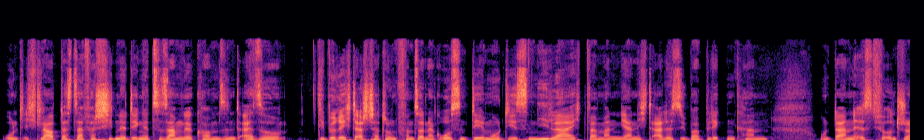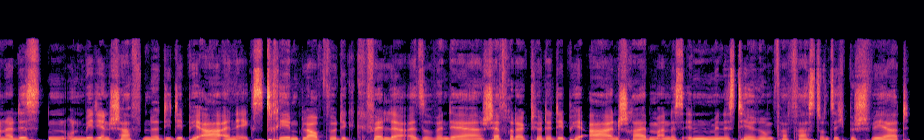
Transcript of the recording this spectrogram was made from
Und ich glaube, dass da verschiedene Dinge zusammengekommen sind. Also die Berichterstattung von so einer großen Demo, die ist nie leicht, weil man ja nicht alles überblicken kann. Und dann ist für uns Journalisten und Medienschaffende die DPA eine extrem glaubwürdige Quelle. Also wenn der Chefredakteur der DPA ein Schreiben an das Innenministerium verfasst und sich beschwert,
